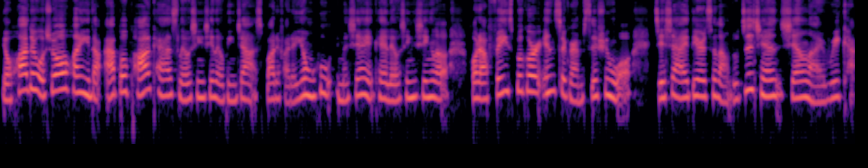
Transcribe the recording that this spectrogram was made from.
有话对我说，欢迎到 Apple Podcast 留星星、留评价。Spotify 的用户，你们现在也可以留星星了。或到 Facebook 或 Instagram 私讯我。接下来第二次朗读之前，先来 recap。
